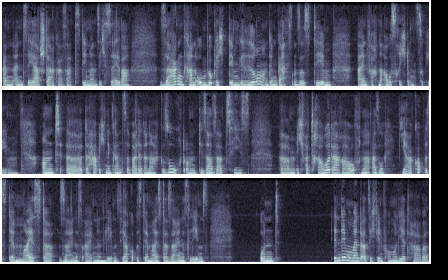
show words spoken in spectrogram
ein, ein sehr starker Satz, den man sich selber sagen kann, um wirklich dem Gehirn und dem ganzen System einfach eine Ausrichtung zu geben. Und äh, da habe ich eine ganze Weile danach gesucht. Und dieser Satz hieß, ähm, ich vertraue darauf, ne? also Jakob ist der Meister seines eigenen Lebens. Jakob ist der Meister seines Lebens. Und in dem Moment, als ich den formuliert habe,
